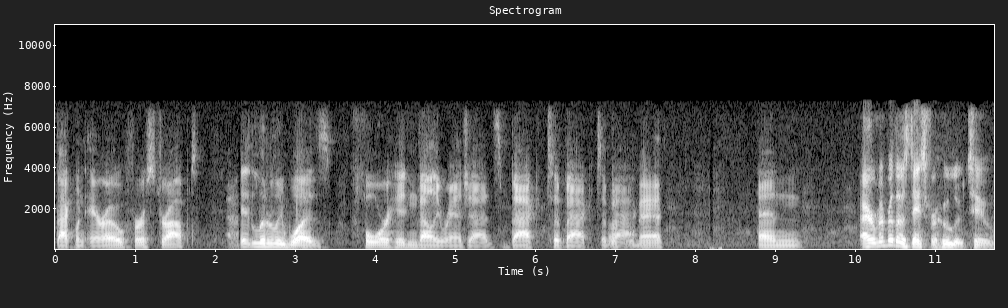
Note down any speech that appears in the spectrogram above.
back when Arrow first dropped, Yeah. it literally was four Hidden Valley Ranch ads back to back to oh, back. man. And I remember those days for Hulu too,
